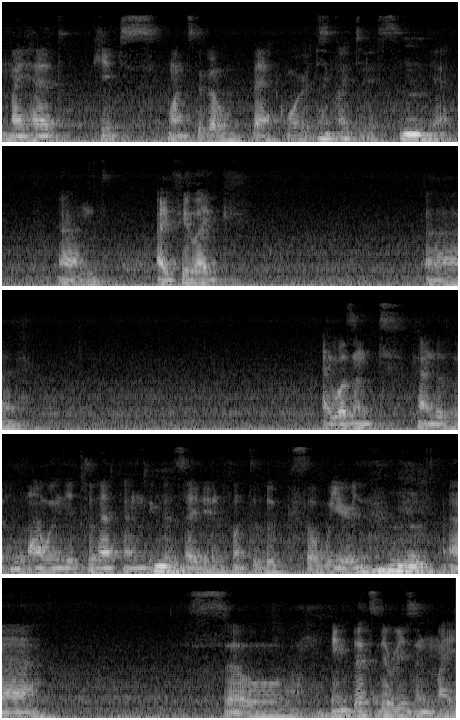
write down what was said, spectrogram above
my head keeps wants to go backwards like this. Mm. Yeah, and I feel like. Uh, I wasn't kind of allowing it to happen because Mm. I didn't want to look so weird. Mhm. Uh, so I think that's the reason my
